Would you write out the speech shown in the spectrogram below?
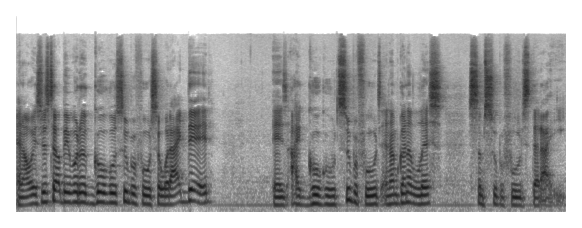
And I always just tell people to Google superfoods. So what I did is I Googled superfoods and I'm gonna list some superfoods that I eat,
